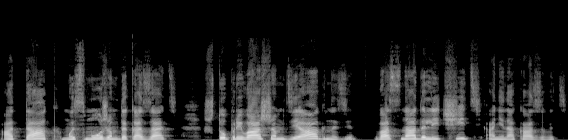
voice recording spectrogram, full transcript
А так мы сможем доказать, что при вашем диагнозе вас надо лечить, а не наказывать.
